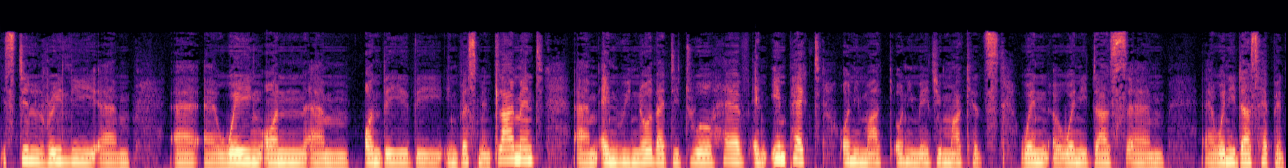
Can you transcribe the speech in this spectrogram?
is still really um, uh, uh, weighing on um, on the, the investment climate, um, and we know that it will have an impact on on emerging markets when uh, when it does um, uh, when it does happen.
